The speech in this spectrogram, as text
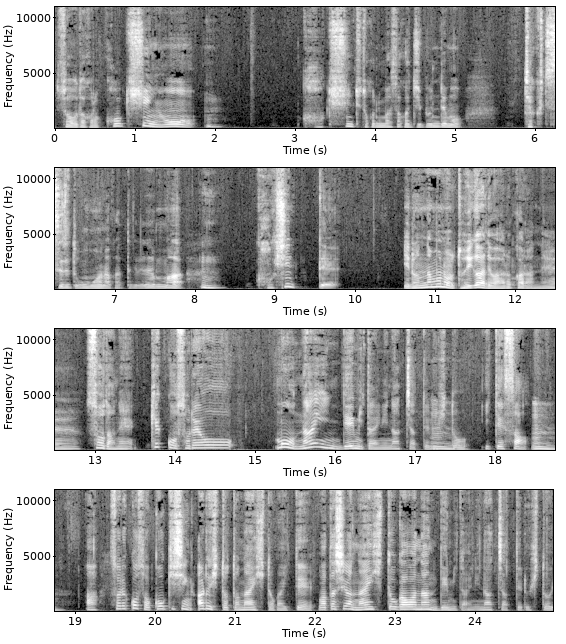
そうだから好奇心を、うん好奇心ってところにまさか自分でも着地すると思わなかったけどでもまあうん。好奇心っていろんなもののトリガーではあるからね。そうだね。結構それをもうないんでみたいになっちゃってる人いてさ、うんあ、それこそ好奇心ある人とない人がいて、私はない人側なんでみたいになっちゃってる人い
